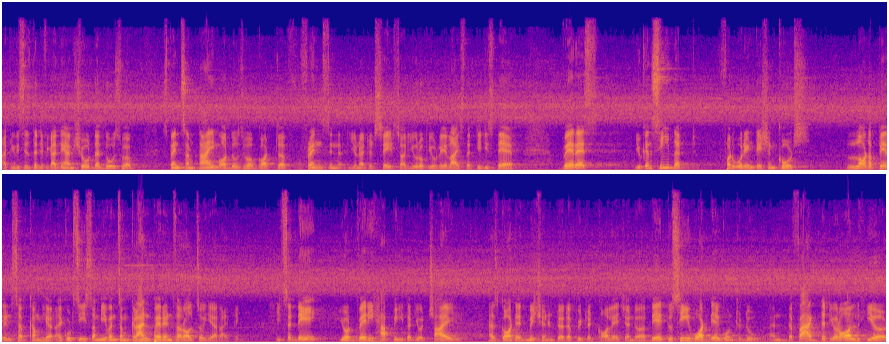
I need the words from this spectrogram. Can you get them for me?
I think this is the difficult. I think I'm sure that those who have spent some time or those who have got uh, friends in United States or Europe, you realize that it is there. Whereas you can see that for orientation course, a lot of parents have come here. I could see some, even some grandparents are also here, I think. It's a day you're very happy that your child has got admission into a reputed college and are there to see what they're going to do. And the fact that you're all here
